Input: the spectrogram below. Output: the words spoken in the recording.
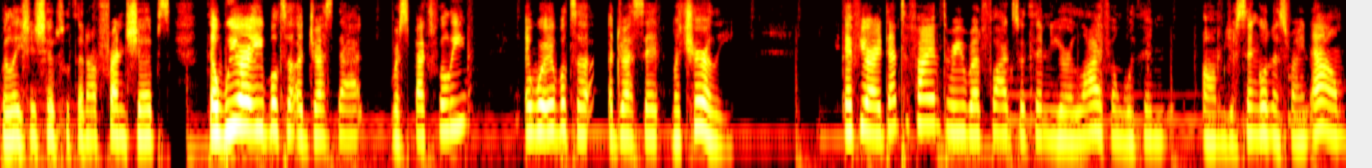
relationships, within our friendships, that we are able to address that respectfully and we're able to address it maturely. If you're identifying three red flags within your life and within um, your singleness right now,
